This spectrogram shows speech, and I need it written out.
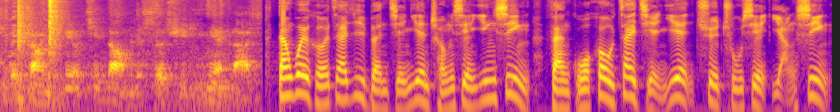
基本上也没有进到我们的社区里面来。但为何在日本检验呈现阴性，返国后再检验却出现阳性？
